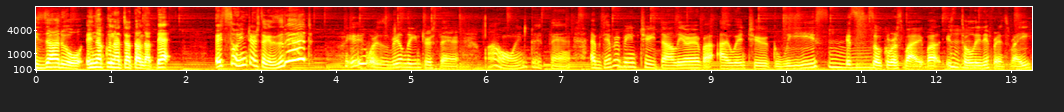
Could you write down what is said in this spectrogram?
いざるを得なくなっちゃったんだって。It's so interesting, isn't it? It was really interesting. Wow, interesting. I've never been to Italy, but I went to Greece. It's so close by, but it's totally different, right?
